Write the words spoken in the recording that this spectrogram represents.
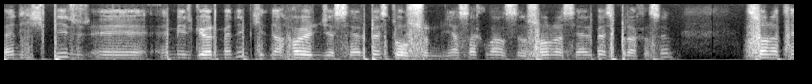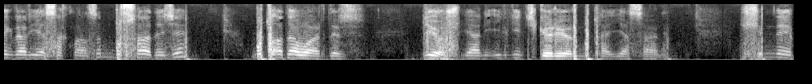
Ben hiçbir e, emir görmedim ki daha önce serbest olsun, yasaklansın, sonra serbest bırakılsın, sonra tekrar yasaklansın. Bu sadece mutada vardır diyor. Yani ilginç görüyor muta yasağını. Şimdi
